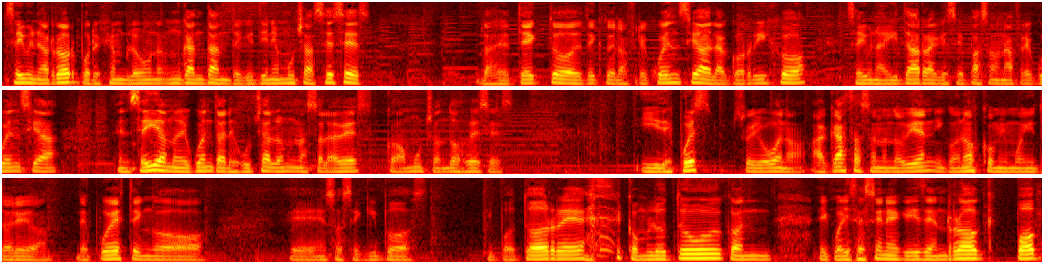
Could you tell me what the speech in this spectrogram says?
si hay un error, por ejemplo, un, un cantante que tiene muchas heces, las detecto, detecto la frecuencia, la corrijo, si hay una guitarra que se pasa a una frecuencia, enseguida me doy cuenta al escucharlo en una sola vez, como mucho en dos veces. Y después yo digo, bueno, acá está sonando bien y conozco mi monitoreo. Después tengo eh, esos equipos tipo torre, con Bluetooth, con ecualizaciones que dicen rock, pop,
